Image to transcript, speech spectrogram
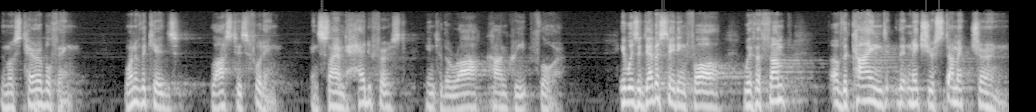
the most terrible thing. One of the kids lost his footing and slammed headfirst into the raw concrete floor. It was a devastating fall with a thump of the kind that makes your stomach churn.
